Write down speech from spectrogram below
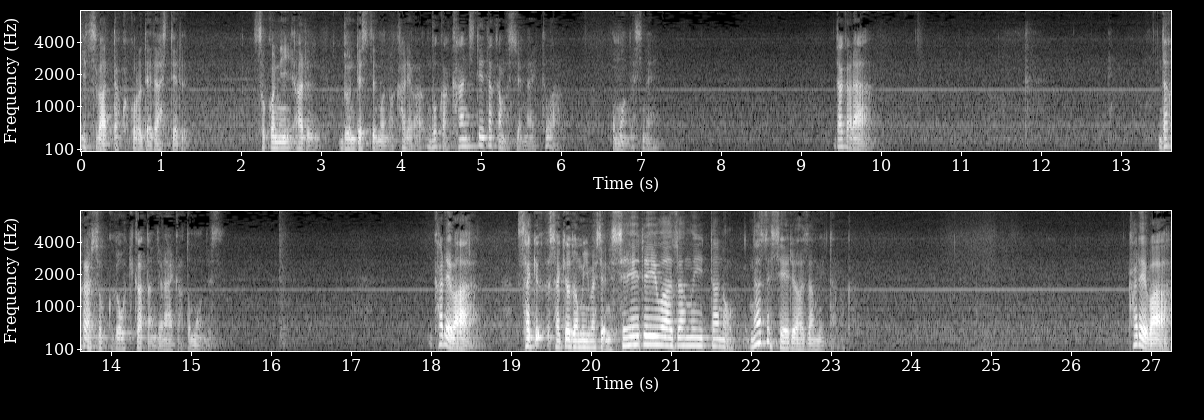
偽った心で出している。そこにある分裂というものを彼は僕は感じていたかもしれないとは思うんですね。だからだからショックが大きかったんじゃないかと思うんです。彼は先先ほども言いましたように精霊を欺いたのなぜ精霊を欺いたのか。彼は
